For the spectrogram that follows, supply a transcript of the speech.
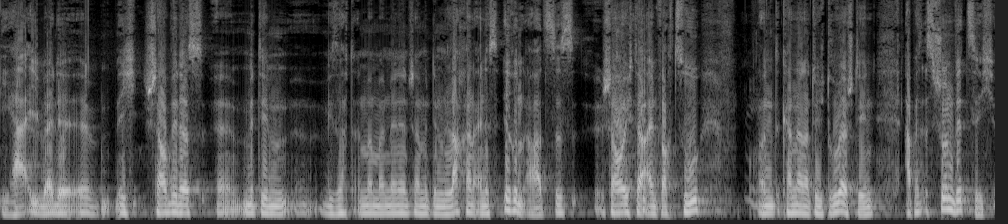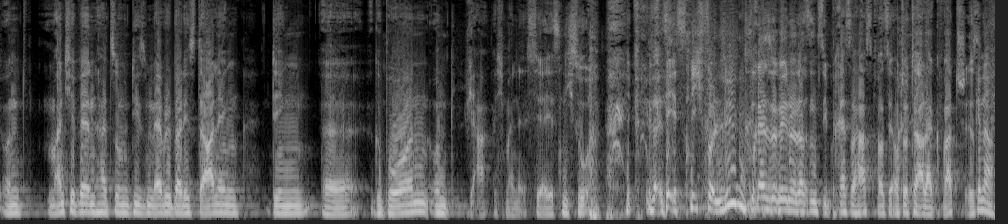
ja, ich meine, äh, ich schaue mir das äh, mit dem, wie sagt immer mein Manager, mit dem Lachen eines Irrenarztes, schaue ich da einfach zu und kann da natürlich drüber stehen. Aber es ist schon witzig und manche werden halt so mit diesem Everybody's Darling Ding äh, geboren und ja, ich meine, ist ja jetzt nicht so, ich jetzt nicht von Lügenpresse reden oder dass uns die Presse hasst, was ja auch totaler Quatsch ist. Genau.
